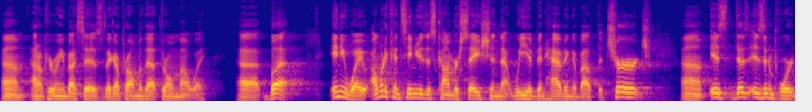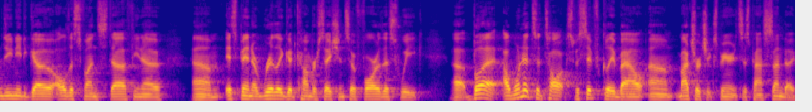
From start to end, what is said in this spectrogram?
Um, I don't care what anybody says. If they got a problem with that, throw them my way. Uh, but anyway, I want to continue this conversation that we have been having about the church. Um, is does is it important? Do you need to go? All this fun stuff, you know. Um, it's been a really good conversation so far this week. Uh, but I wanted to talk specifically about um, my church experience this past Sunday.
